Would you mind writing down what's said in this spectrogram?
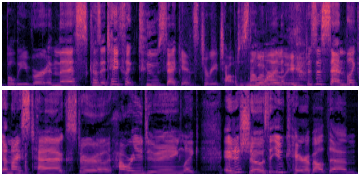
believer in this because it takes like two seconds to reach out to someone, Literally. just to send like a nice text or uh, how are you doing? Like it just shows that you care about them.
